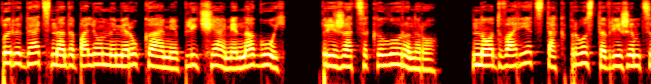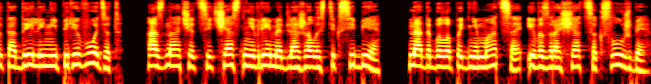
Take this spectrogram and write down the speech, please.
порыдать над опаленными руками, плечами, ногой, прижаться к Лоренору. Но дворец так просто в режим цитадели не переводят, а значит, сейчас не время для жалости к себе. Надо было подниматься и возвращаться к службе.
